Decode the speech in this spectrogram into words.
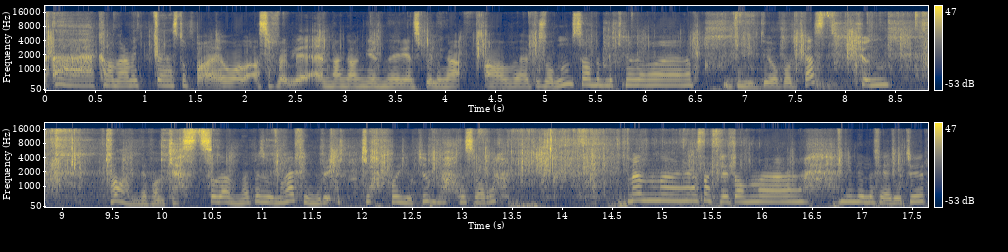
Eh, Kameraet mitt stoppa jo da selvfølgelig en eller annen gang under innspillinga av episoden, så det blir ikke noe eh, videopodkast, kun vanlig podkast. Så denne episoden her finner du ikke på YouTube, dessverre. Men eh, jeg snakket litt om eh, min lille ferietur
